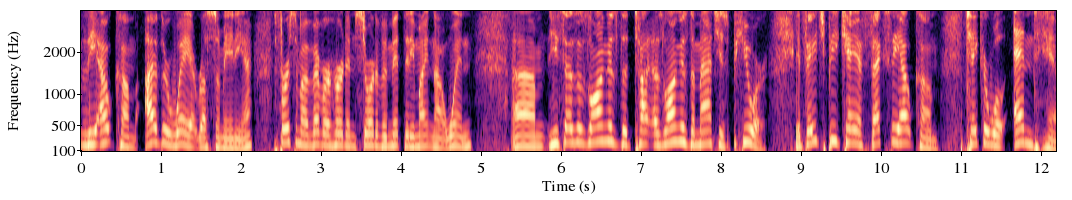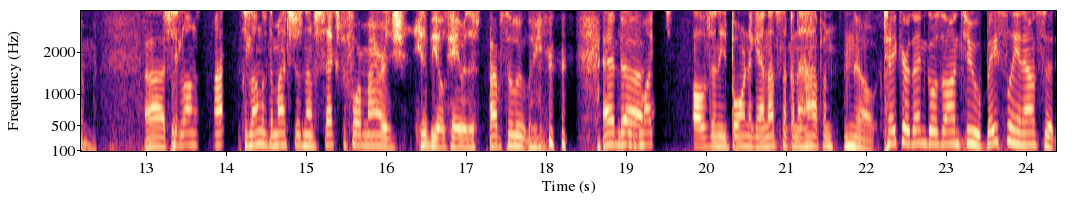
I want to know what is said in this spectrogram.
the outcome either way at WrestleMania. First time I've ever heard him sort of admit that he might not win. Um, he says as long as the ti as long as the match is pure, if HBK affects the outcome, Taker will end him. Uh, So as long as, ma- as long as the match doesn't have sex before marriage, he'll be okay with it. Absolutely. and Since uh, involved and he's born again, that's not going to happen. No. Taker then goes on to basically announce that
